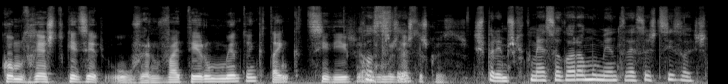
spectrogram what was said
como de resto, quer dizer, o governo vai ter um momento em que tem que decidir Com algumas certeza. destas coisas. Esperemos que comece agora o momento dessas decisões.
